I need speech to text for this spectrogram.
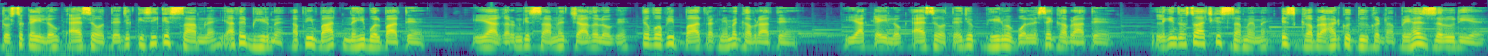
दोस्तों, कई लोग ऐसे होते हैं जो किसी के सामने या फिर भीड़ में अपनी बात नहीं बोल पाते हैं। या अगर उनके सामने ज़्यादा लोग हैं तो वो अपनी बात रखने में घबराते हैं। या कई लोग ऐसे होते हैं जो भीड़ में बोलने से घबराते हैं। लेकिन दोस्तों, आज के समय में इस घबराहट को दूर करना बेहद ज़रूरी है।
